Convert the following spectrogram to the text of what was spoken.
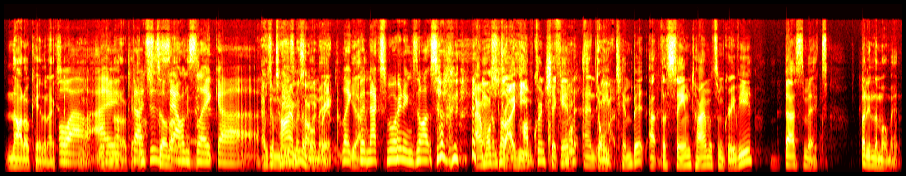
not okay the next day wow It was I, not okay. that I'm just sounds okay. like uh At the time, amazing it in the sounded moment. great. like Yeah. the next morning's not so good I almost I'm dry you, heaved popcorn chicken a and donut. a Timbit at the same time with some gravy best mix but in the moment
